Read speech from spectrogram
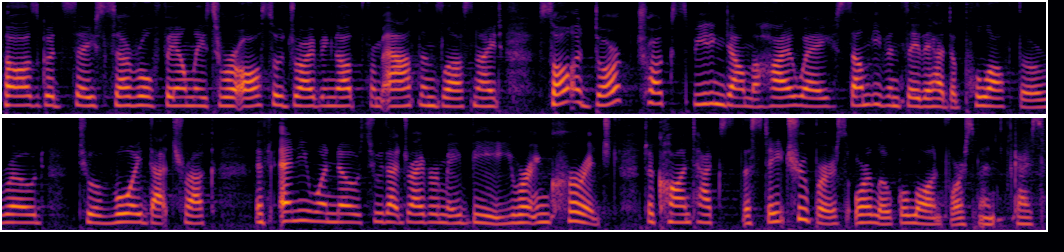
The Osgood say several families who were also driving up from Athens last night saw a dark truck speeding down the highway. Some even say they had to pull off the road to avoid that truck. If anyone knows who that driver may be, you are encouraged to contact the state troopers or local law enforcement. Guys.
